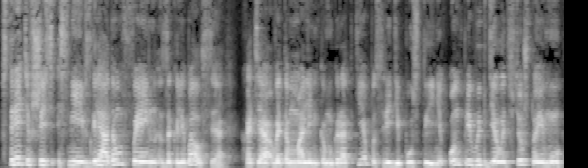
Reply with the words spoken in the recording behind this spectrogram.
Встретившись с ней взглядом, Фейн заколебался, хотя в этом маленьком городке посреди пустыни он привык делать все, что ему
